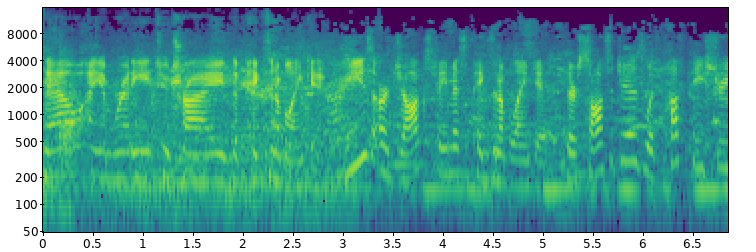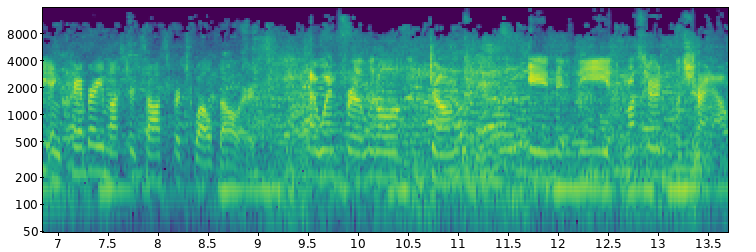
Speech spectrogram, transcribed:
Now I am ready to try the pigs in a blanket. These are Jock's famous pigs in a blanket. They're sausages with puff pastry and cranberry mustard sauce for $12. I went for a little dunk in the mustard. Let's try it out.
